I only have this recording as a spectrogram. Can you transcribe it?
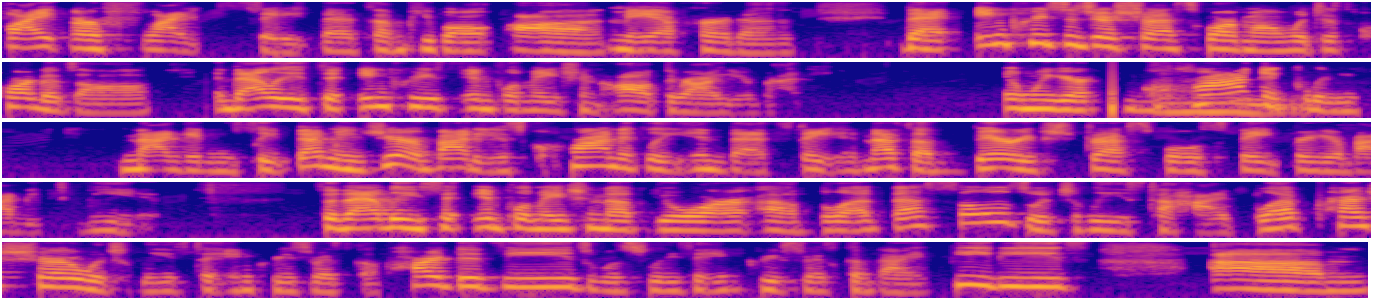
fight or flight state that some people uh, may have heard of, that increases your stress hormone, which is cortisol, and that leads to increased inflammation all throughout your body. And when you're mm. chronically not getting sleep, that means your body is chronically in that state. And that's a very stressful state for your body to be in. So that leads to inflammation of your uh, blood vessels, which leads to high blood pressure, which leads to increased risk of heart disease, which leads to increased risk of diabetes. Um,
